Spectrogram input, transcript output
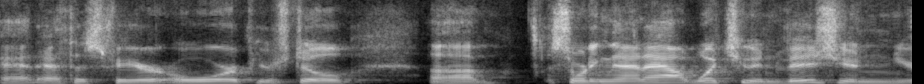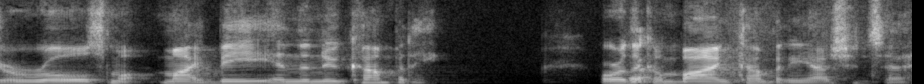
at ethisphere or if you're still uh, sorting that out, what you envision your roles m- might be in the new company or the combined company, I should say.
